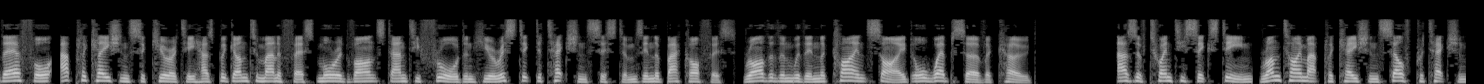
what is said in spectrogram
Therefore, application security has begun to manifest more advanced anti-fraud and heuristic detection systems in the back office, rather than within the client-side or web server code. As of 2016, runtime application self-protection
